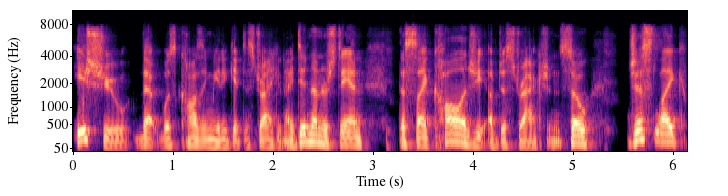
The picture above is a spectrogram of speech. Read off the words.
issue that was causing me to get distracted. I didn't understand the psychology of distraction. So just like,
